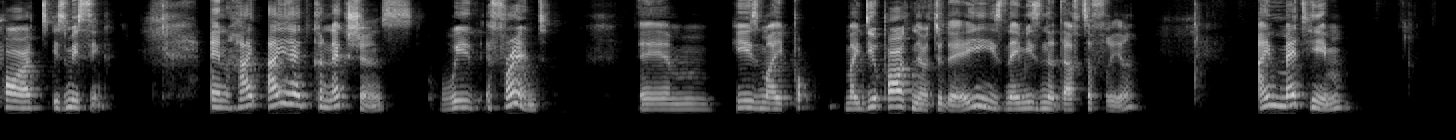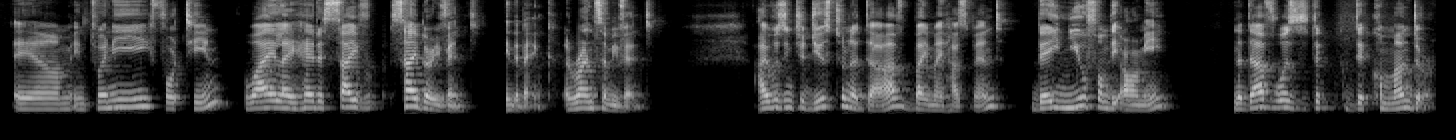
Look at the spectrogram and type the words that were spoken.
part is missing. And I, I had connections with a friend. Um, he is my my dear partner today. His name is Nadav Tzafrir. I met him um, in 2014 while I had a cyber, cyber event in the bank, a ransom event. I was introduced to Nadav by my husband. They knew from the army. Nadav was the, the commander,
